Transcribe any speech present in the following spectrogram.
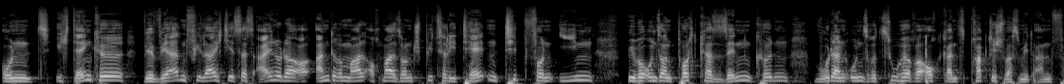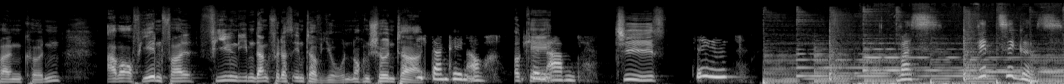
Und ich denke, wir werden vielleicht jetzt das ein oder andere Mal auch mal so einen Spezialitätentipp von Ihnen über unseren Podcast senden können, wo dann unsere Zuhörer auch ganz praktisch was mit anfangen können. Aber auf jeden Fall vielen lieben Dank für das Interview und noch einen schönen Tag. Ich danke Ihnen auch. Okay. Schönen Abend. Tschüss. Tschüss. Was Witziges.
